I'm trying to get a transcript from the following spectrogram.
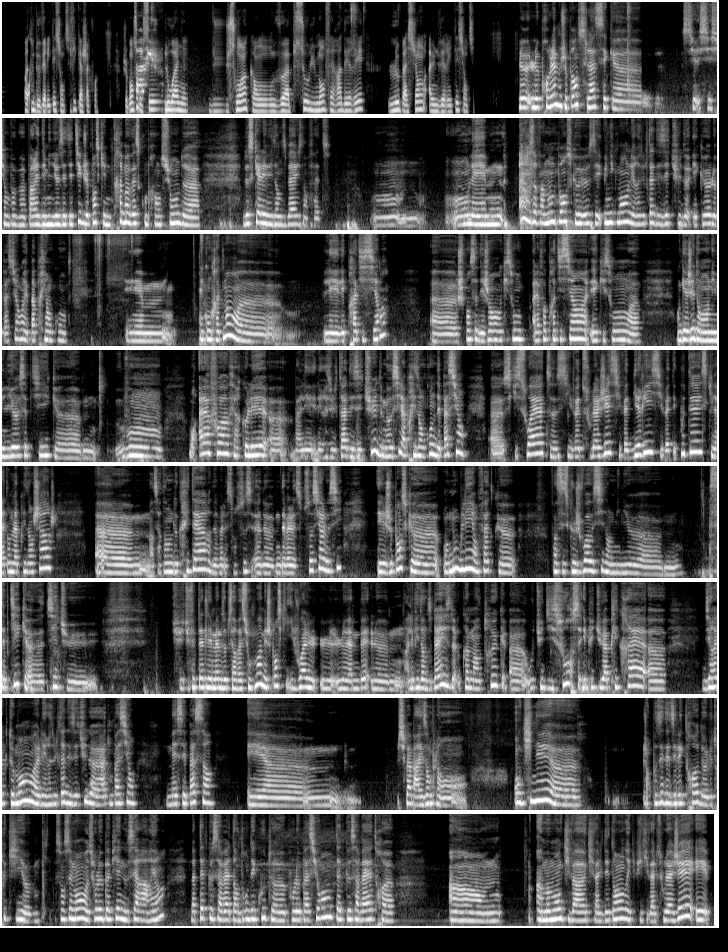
coup de vérité scientifique à chaque fois. Je pense qu'on ah. s'éloigne du soin quand on veut absolument faire adhérer le patient à une vérité scientifique. Le, problème, je pense, là, c'est que si, si, on peut parler des milieux zététiques, je pense qu'il y a une très mauvaise compréhension de, de ce qu'est l'évidence-based, en fait. On, les, enfin, on pense que c'est uniquement les résultats des études et que le patient n'est pas pris en compte. Et, euh, concrètement, euh, les, praticiens. je pense à des gens qui sont à la fois praticiens et qui sont engagés dans les milieux sceptiques, vont, à la fois faire coller bah, les, résultats des études, mais aussi la prise en compte des patients. Euh, ce qu'il souhaite, euh, s'il veut être soulagé, s'il veut être guéri, s'il veut être écouté, ce qu'il attend de la prise en charge, euh, un certain nombre de critères d'évaluation sociale aussi. Et je pense que on oublie en fait que, enfin c'est ce que je vois aussi dans le milieu sceptique. si tu tu, fais peut-être les mêmes observations que moi, mais je pense qu'il voit l'évidence based comme un truc euh, où tu dis source et puis tu appliquerais euh, directement euh, les résultats des études à ton patient. Mais c'est pas ça. Et je sais pas, par exemple en, kiné, genre poser des électrodes, le truc qui censément sur le papier ne sert à rien bah, peut-être que ça va être un temps d'écoute euh, pour le patient, peut-être que ça va être euh, un, moment qui va, qui va le détendre et puis qui va le soulager. Et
